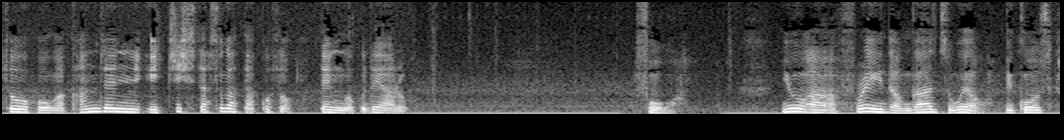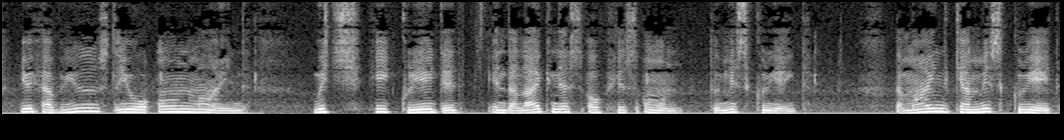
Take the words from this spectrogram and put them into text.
双方が完全に一致した姿こそ天国である。4. You are afraid of God's will because you have used your own mind, which He created in the likeness of His own, to miscreate. The mind can miscreate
